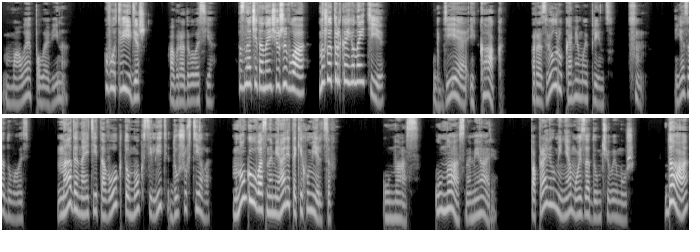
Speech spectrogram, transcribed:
Малая половина. Вот видишь, обрадовалась я. Значит, она еще жива. Нужно только ее найти. Где и как? Развел руками мой принц. Хм, я задумалась. Надо найти того, кто мог вселить душу в тело. Много у вас на Миаре таких умельцев? У нас, у нас на Миаре. Поправил меня мой задумчивый муж. Да,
